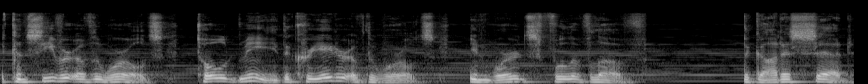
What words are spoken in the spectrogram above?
the conceiver of the worlds, told me, the creator of the worlds, in words full of love. The goddess said,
